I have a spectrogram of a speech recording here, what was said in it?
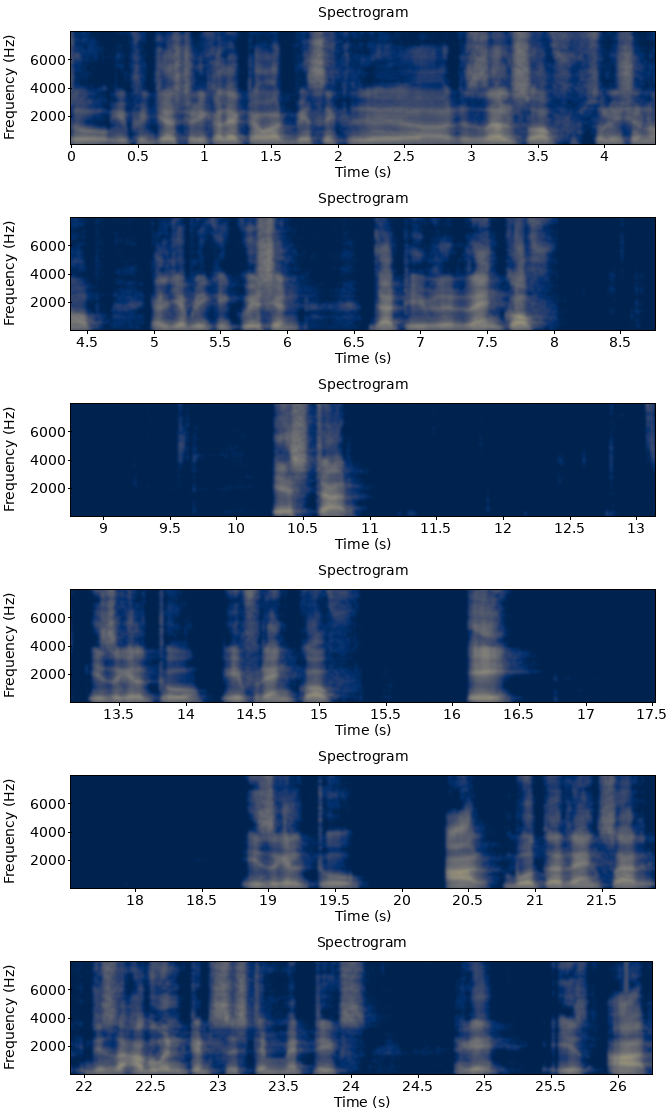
so, if we just recollect our basic uh, results of solution of algebraic equation that is a rank of A star is equal to if rank of A is equal to R both the ranks are this is the augmented system matrix okay, is R.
